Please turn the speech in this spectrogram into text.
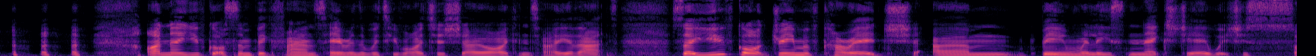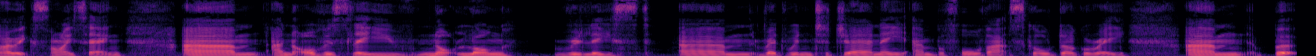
I know you've got some big fans here in the Witty Writers Show, I can tell you that. So you've got Dream of Courage um, being released next year, which is so exciting. Um, and obviously, you've not long released um, Red Winter Journey, and before that, Skullduggery. Um, but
